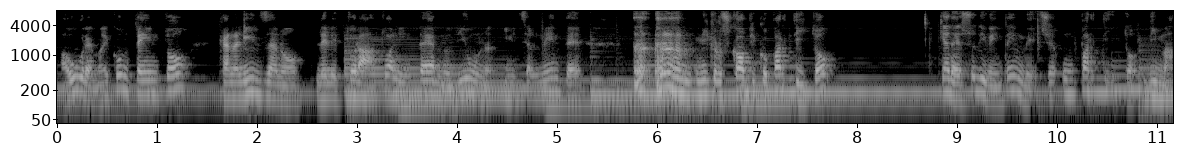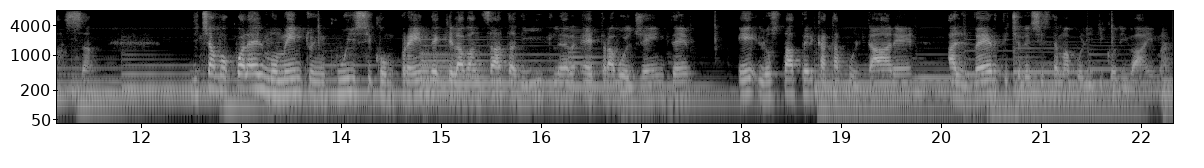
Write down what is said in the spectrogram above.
Paura e malcontento canalizzano l'elettorato all'interno di un inizialmente microscopico partito che adesso diventa invece un partito di massa diciamo qual è il momento in cui si comprende che l'avanzata di Hitler è travolgente e lo sta per catapultare al vertice del sistema politico di Weimar?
